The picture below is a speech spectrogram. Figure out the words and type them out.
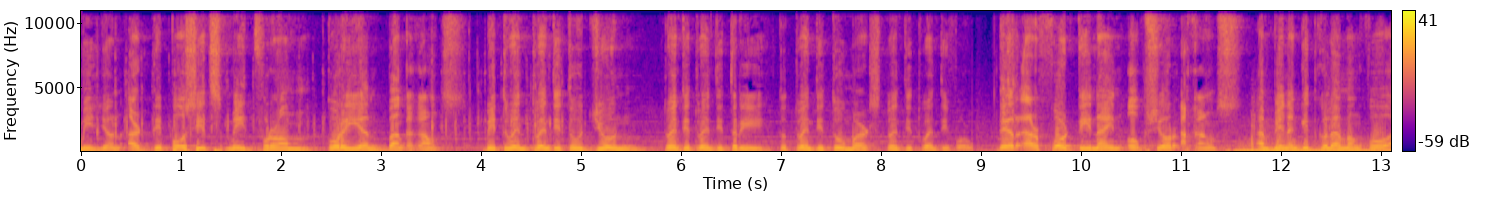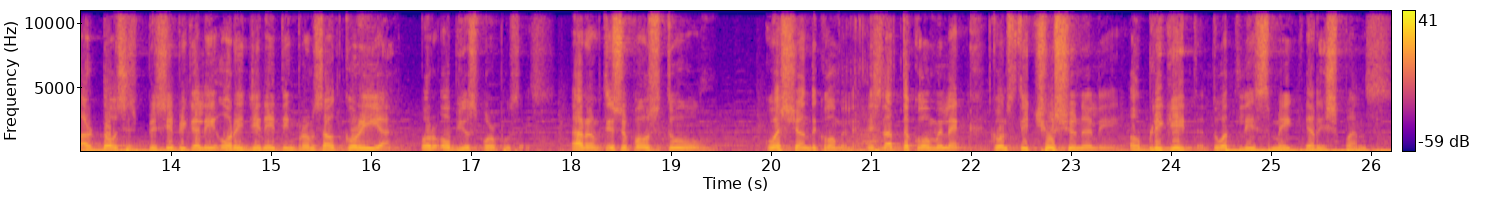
million are deposits made from Korean bank accounts between 22 June 2023 to 22 March 2024. There are 49 offshore accounts. Ang binanggit ko lamang po are those specifically originating from South Korea for obvious purposes. Aren't you supposed to question the COMELEC? Is not the COMELEC constitutionally obligated to at least make a response?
